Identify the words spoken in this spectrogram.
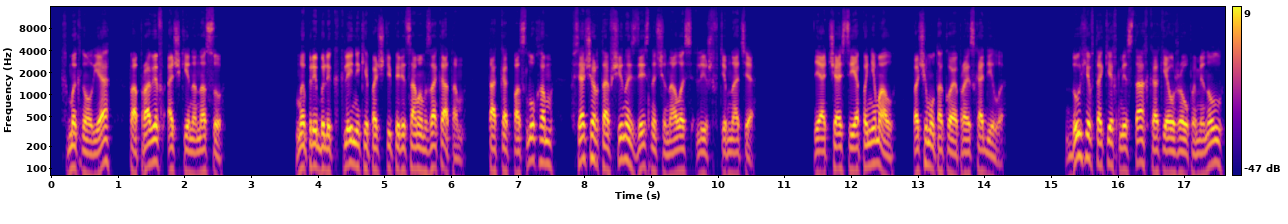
— хмыкнул я, поправив очки на носу. Мы прибыли к клинике почти перед самым закатом, так как, по слухам, вся чертовщина здесь начиналась лишь в темноте. И отчасти я понимал, почему такое происходило. Духи в таких местах, как я уже упомянул,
